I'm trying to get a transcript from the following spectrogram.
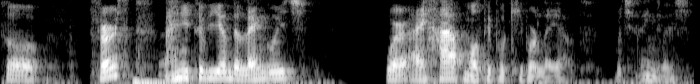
so first, I need to be on the language where I have multiple keyboard layouts which is English.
